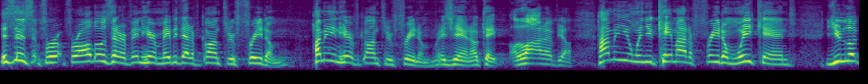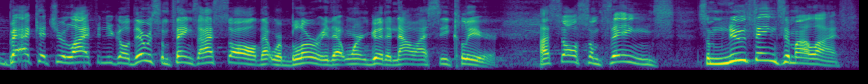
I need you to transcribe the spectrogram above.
This is for, for all those that have been here, maybe that have gone through freedom. How many in here have gone through freedom? Raise your hand. Okay, a lot of y'all. How many of you, when you came out of Freedom Weekend, you look back at your life and you go, there were some things I saw that were blurry, that weren't good, and now I see clear. I saw some things, some new things in my life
